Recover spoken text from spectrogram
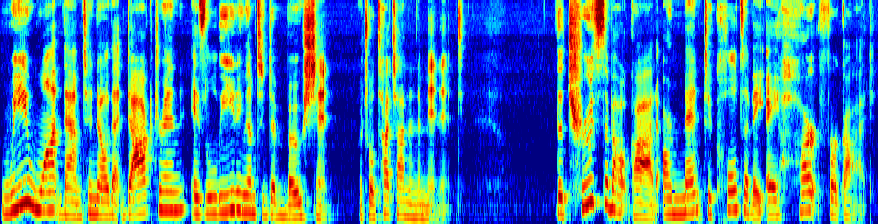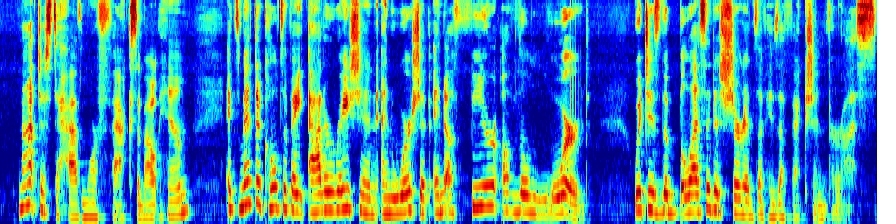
We want them to know that doctrine is leading them to devotion, which we'll touch on in a minute. The truths about God are meant to cultivate a heart for God, not just to have more facts about Him. It's meant to cultivate adoration and worship and a fear of the Lord which is the blessed assurance of his affection for us.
